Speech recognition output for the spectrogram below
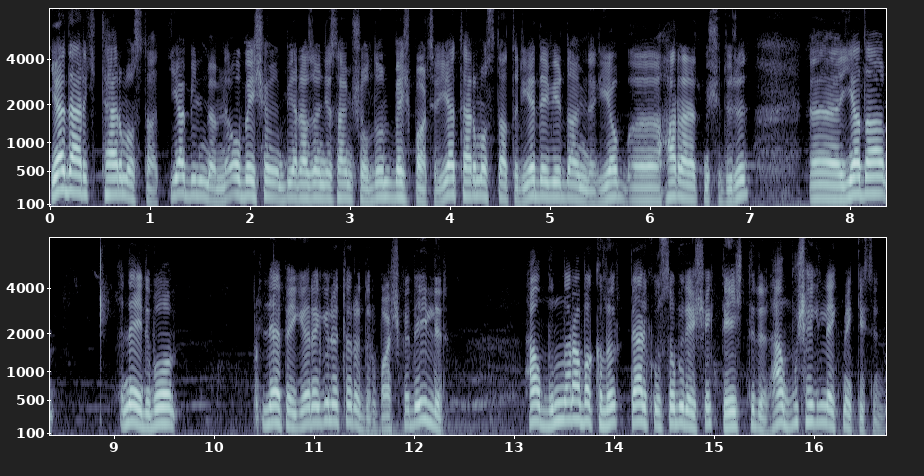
Ya der ki termostat ya bilmem ne. O beş, biraz önce saymış olduğum 5 parça. Ya termostattır ya devir daimdir ya e, hararet müşüdürü e, ya da neydi bu LPG regülatörüdür. Başka değildir. Ha bunlara bakılır. Der ki usta bu değişecek değiştirir. Ha bu şekilde ekmek yesin.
